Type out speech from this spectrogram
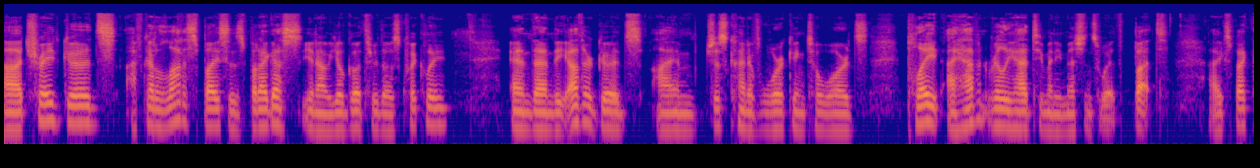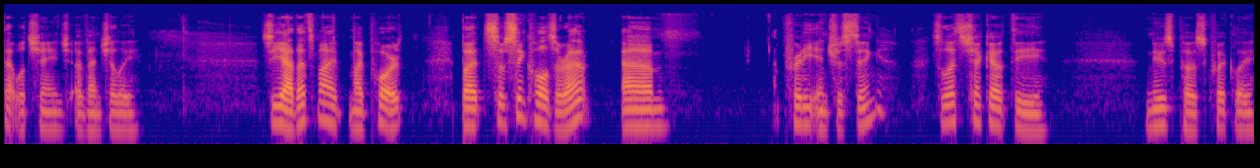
Uh, trade goods, I've got a lot of spices, but I guess you know you'll go through those quickly. And then the other goods, I'm just kind of working towards. Plate, I haven't really had too many missions with, but I expect that will change eventually. So yeah, that's my my port. But so sinkholes are out. Um, pretty interesting. So let's check out the news post quickly.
